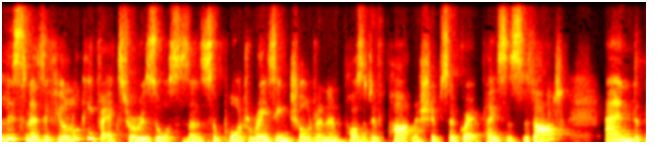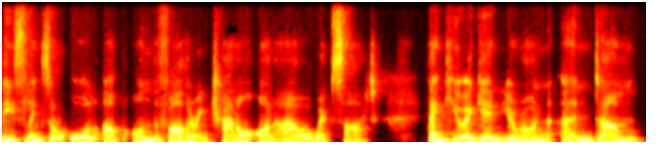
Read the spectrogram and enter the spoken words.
Listeners, if you're looking for extra resources and support, raising children and positive partnerships are great places to start. And these links are all up on the Fathering channel on our website. Thank you again, Jeroen, and um,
